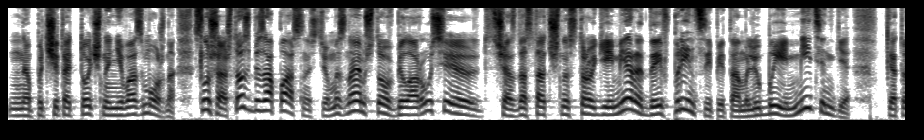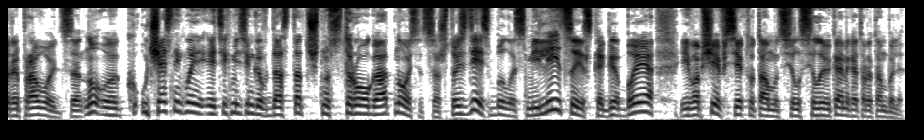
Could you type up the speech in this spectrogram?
э, подсчитать точно невозможно. Слушай, а что с безопасностью? Мы знаем, что в Беларуси сейчас достаточно строгие меры, да и в принципе там любые митинги, которые проводятся, ну, э, к участникам этих митингов достаточно строго относятся. Что здесь было с милицией, с КГБ, и вообще все, кто там, сил, силовиками, которые там были?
